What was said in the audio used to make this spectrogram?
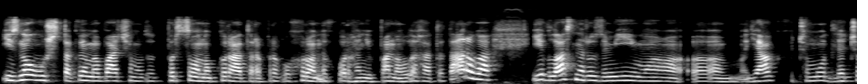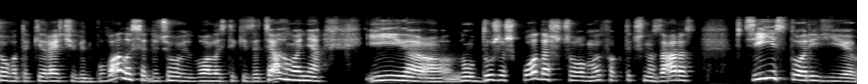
І знову ж таки, ми бачимо тут персону куратора правоохоронних органів пана Олега Татарова, і власне розуміємо, ем, як чому для чого такі речі відбувалися, для чого відбувалися такі затягування. І е, ну дуже шкода, що ми фактично зараз в цій історії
